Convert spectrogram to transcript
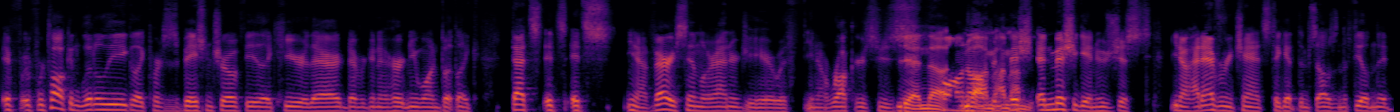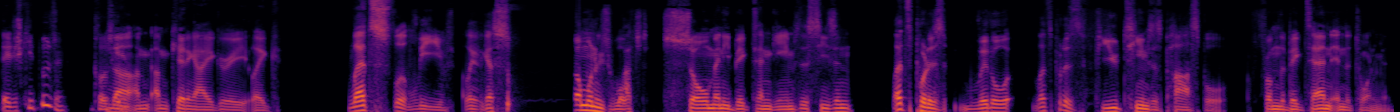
if if we're talking little league, like participation trophy, like here or there, never gonna hurt anyone. But like that's it's it's you know very similar energy here with you know Rutgers who's yeah no, no off, I'm, and, I'm, Mich- I'm, and, Michigan who's just you know had every chance to get themselves in the field and they, they just keep losing. Close no, game. I'm I'm kidding. I agree. Like let's leave. Like I guess someone who's watched so many Big Ten games this season let's put as little, let's put as few teams as possible from the Big Ten in the tournament.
